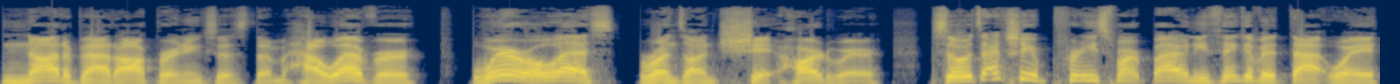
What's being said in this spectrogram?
not a bad operating system. However, Wear OS runs on shit hardware. So it's actually a pretty smart buy when you think of it that way.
